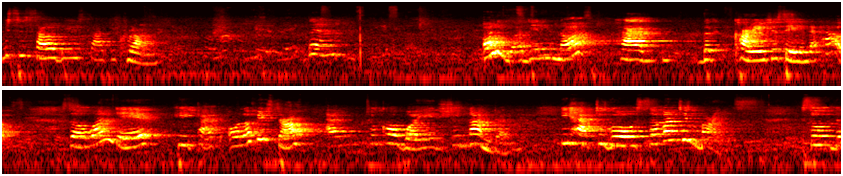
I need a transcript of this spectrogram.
Mrs. Sowerberry started crying. Then Oliver did not have the courage to stay in that house. So one day he packed all of his stuff and took a voyage to London. He had to go 70 miles. So the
